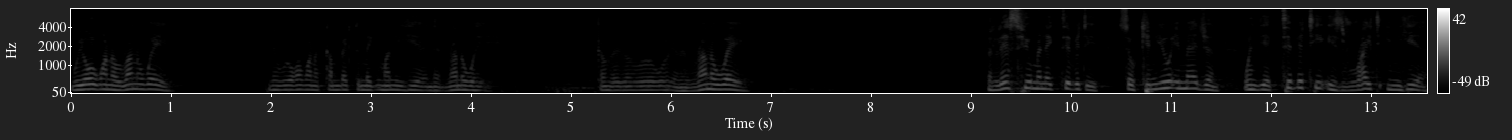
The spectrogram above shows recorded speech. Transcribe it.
We all want to run away. And then we all want to come back to make money here and then run away. Come back and run away. The less human activity. So, can you imagine when the activity is right in here?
